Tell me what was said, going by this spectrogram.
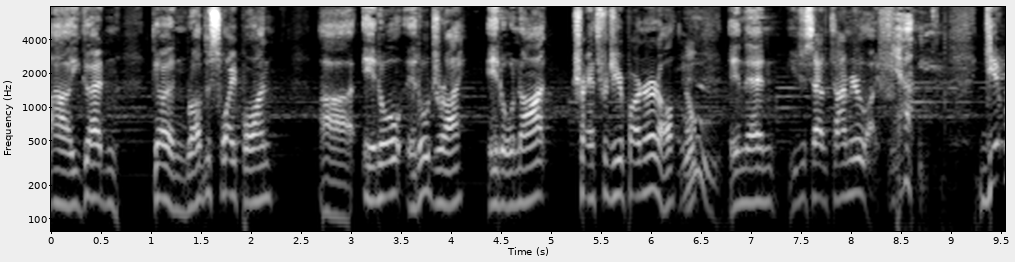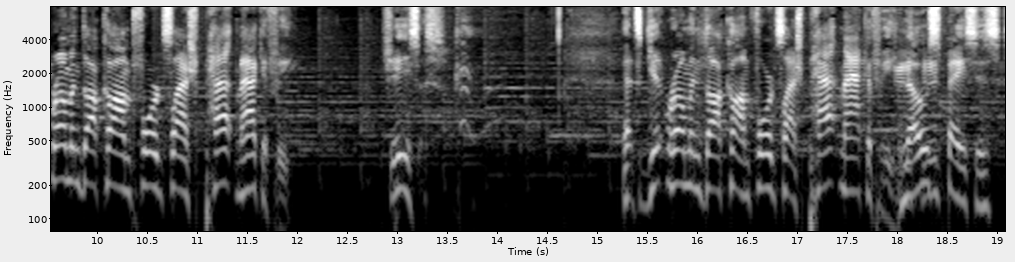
uh, you go ahead and go ahead and rub the swipe on. Uh, it'll it'll dry. It'll not transfer to your partner at all. And then you just have the time of your life. Yeah. GetRoman.com forward slash Pat McAfee. Jesus. That's GetRoman.com forward slash Pat McAfee. No spaces.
